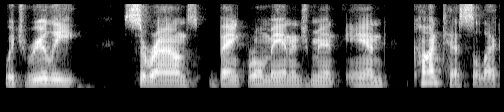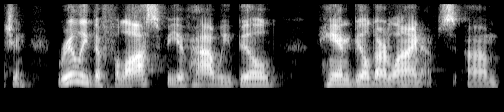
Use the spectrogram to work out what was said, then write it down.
which really surrounds bankroll management and contest selection. Really, the philosophy of how we build, hand build our lineups. Um,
